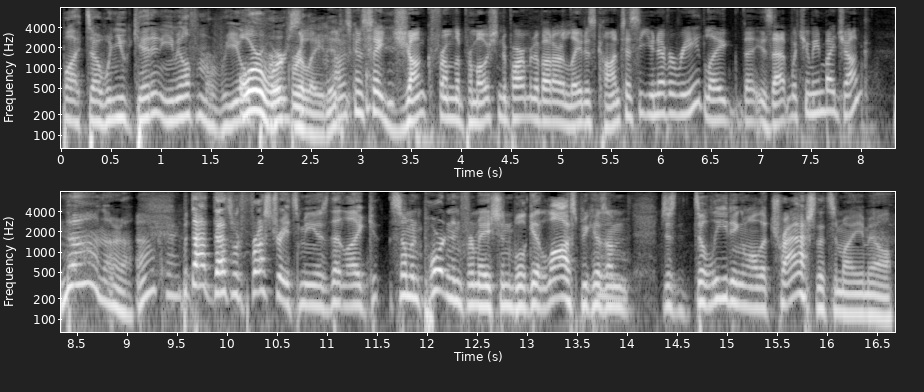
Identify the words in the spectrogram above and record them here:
But uh, when you get an email from a real or work related. I was going to say junk from the promotion department about our latest contest that you never read. Like, that, is that what you mean by junk? No, no, no. no. Okay. But that that's what frustrates me is that like some important information will get lost because I'm just deleting all the trash that's in my email.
